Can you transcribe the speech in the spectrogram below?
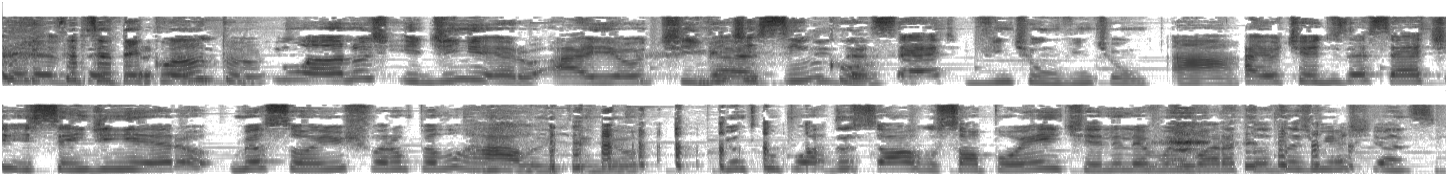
Você precisa ter quanto? 21 anos e dinheiro. Aí eu tinha 25? 17, 21, 21. Ah. Aí eu tinha 17 e sem dinheiro, meus sonhos foram pelo ralo, entendeu? junto com o pôr do sol, o sol poente, ele levou embora todas as minhas chances.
